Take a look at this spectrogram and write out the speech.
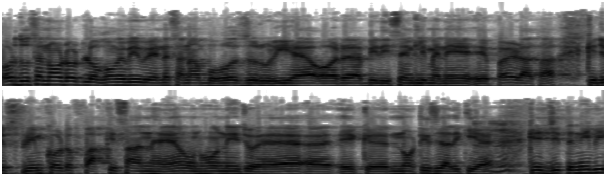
और दूसरा नो डाउट लोगों में भी अवेयरनेस आना बहुत ज़रूरी है और अभी रिसेंटली मैंने पढ़ रहा था कि जो सुप्रीम कोर्ट ऑफ़ पाकिस्तान है उन्होंने जो है एक नोटिस जारी किया है कि जितनी भी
